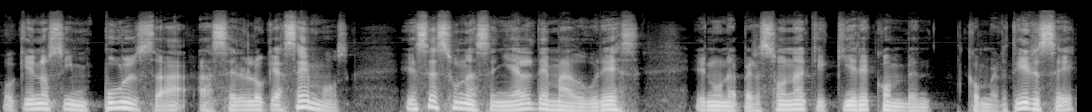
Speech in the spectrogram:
o qué nos impulsa a hacer lo que hacemos. Esa es una señal de madurez en una persona que quiere convertirse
